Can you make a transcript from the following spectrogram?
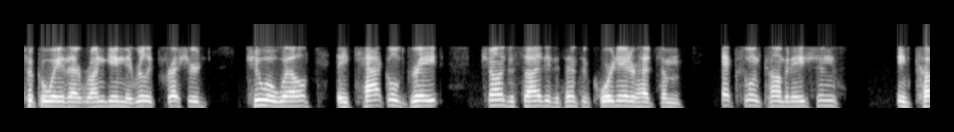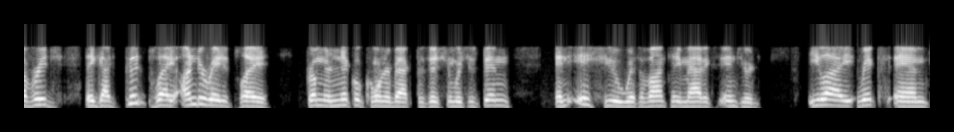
took away that run game. They really pressured Tua well. They tackled great. Sean Desai, the defensive coordinator, had some excellent combinations in coverage. They got good play, underrated play from their nickel cornerback position, which has been an issue with Avonte Maddox injured. Eli Ricks and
